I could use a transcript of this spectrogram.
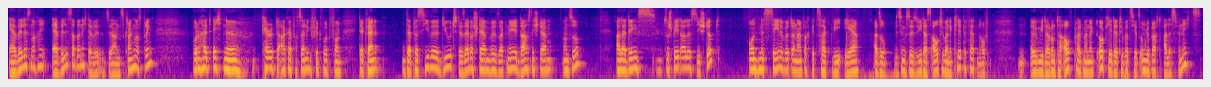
Er will es noch nicht, er will es aber nicht, er will sie ans Krankenhaus bringen. Wo dann halt echt eine Character Arc einfach zu Ende geführt wurde von der kleine depressive Dude, der selber sterben will, sagt, nee, darfst nicht sterben und so. Allerdings zu spät alles, sie stirbt. Und eine Szene wird dann einfach gezeigt, wie er, also beziehungsweise wie das Auto über eine Klippe fährt und auf, irgendwie darunter aufprallt. Man denkt, okay, der Typ hat sich jetzt umgebracht, alles für nichts.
